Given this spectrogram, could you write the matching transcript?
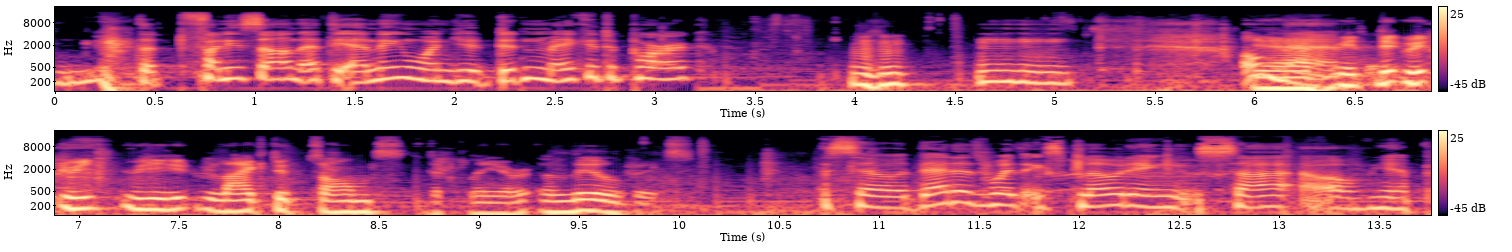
that funny sound at the ending when you didn't make it to park. Mm-hmm. Mm-hmm. Oh yeah man. we, we, we, we like to taunt the player a little bit So that is with exploding. Sa- oh, yep.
